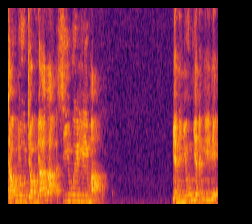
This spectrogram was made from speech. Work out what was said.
ကြောင်ကြိုကြောင်ကြားကအစည်းအဝေးလေးမှာမျက်နှာညိုးမျက်နှာငယ်နဲ့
